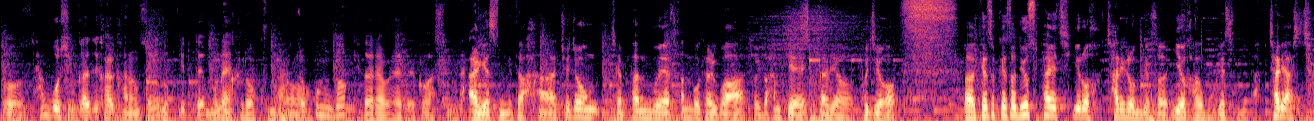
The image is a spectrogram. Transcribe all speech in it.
또 상고심까지 갈 가능성이 높기 때문에 그렇군요. 아, 조금 더 기다려봐야 될 것 같습니다. 알겠습니다. 아, 최종 재판부의 선고 결과 저희도 함께 기다려 보죠. 아, 계속해서 뉴스 파헤치기로 자리를 옮겨서 이어가 보겠습니다. 자리하시죠.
